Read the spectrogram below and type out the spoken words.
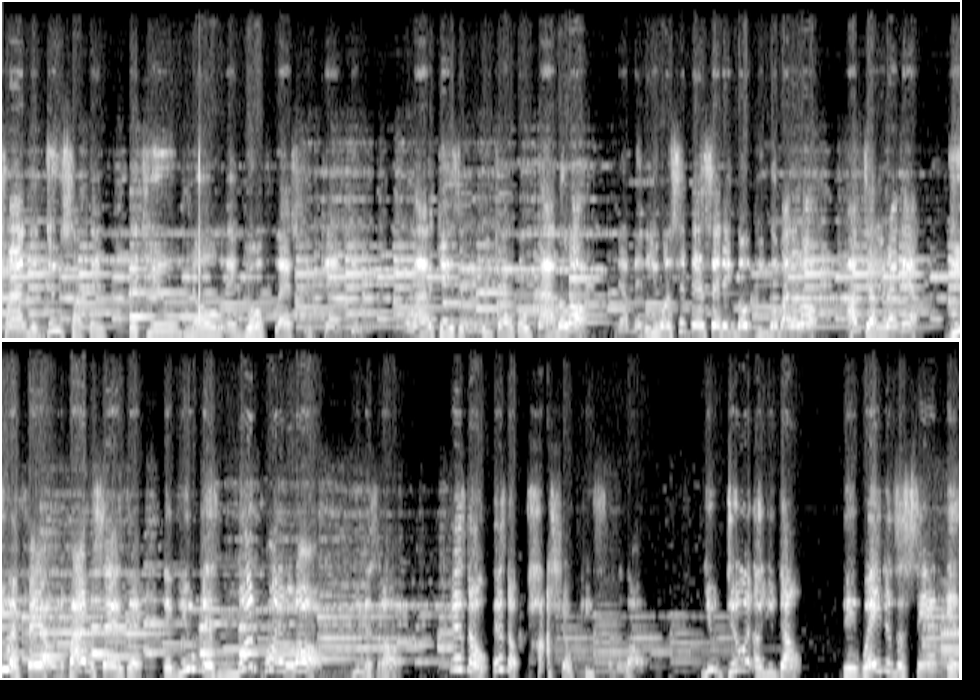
trying to do something that you know in your flesh you can't do. A lot of cases, we try to go by the law. Now, many you want to sit there and say they can go, you can go by the law. I'm telling you right now, you have failed. And the Bible says that if you miss one point of the law, you miss it all. There's no, there's no partial piece of the law. You do it or you don't. The wages of sin is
